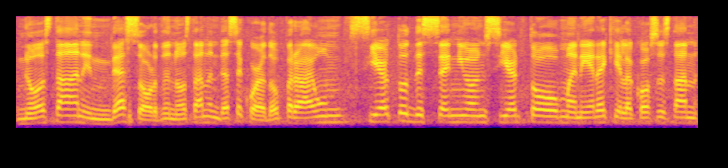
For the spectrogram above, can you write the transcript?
No están en desorden, no están en desacuerdo, pero hay un cierto diseño, en cierta manera que las cosas están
